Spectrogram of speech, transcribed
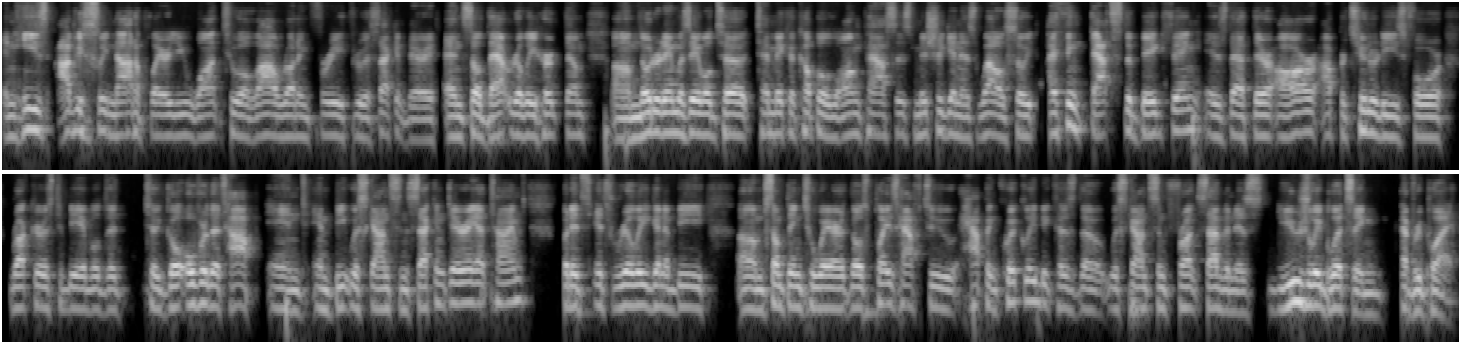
and he's obviously not a player you want to allow running free through a secondary, and so that really hurt them. Um, Notre Dame was able to to make a couple long passes, Michigan as well. So I think that's the big thing is that there are opportunities for Rutgers to be able to to go over the top and and beat Wisconsin secondary at times but it's it's really going to be um, something to where those plays have to happen quickly because the Wisconsin front seven is usually blitzing every play.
